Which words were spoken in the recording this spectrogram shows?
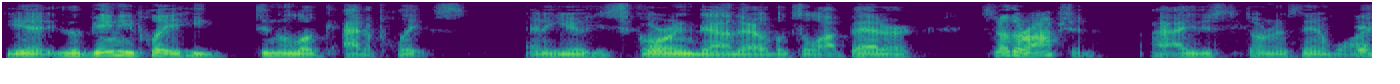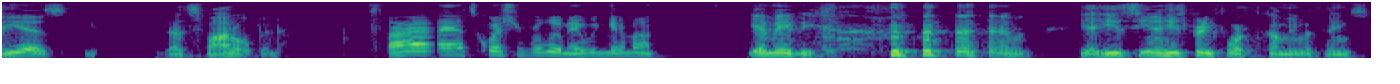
Yeah, the game he played, he didn't look out of place and he, he's scoring down there. It looks a lot better. It's another option. I, I just don't understand why yeah, he is that spot open. Uh, that's a question for Lou. Maybe we can get him on. Yeah, maybe. yeah, he's you know, he's pretty forthcoming with things.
